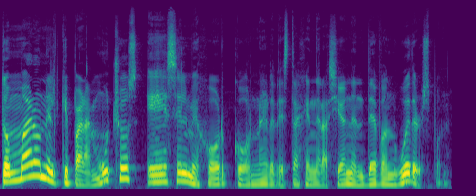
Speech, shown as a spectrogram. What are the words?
tomaron el que para muchos es el mejor corner de esta generación en Devon Witherspoon,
